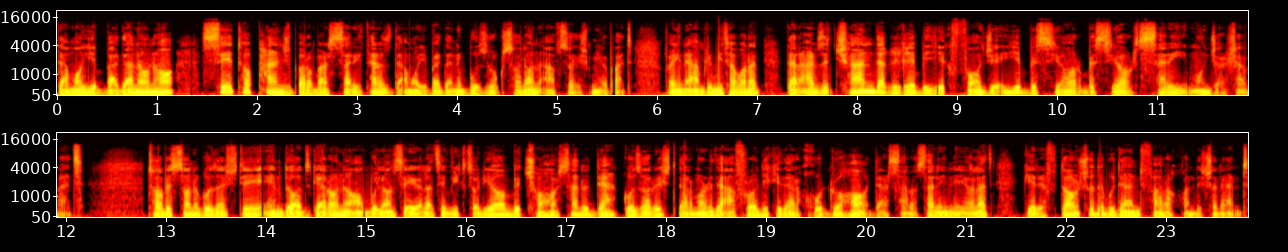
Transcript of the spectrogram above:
دمای بدن آنها سه تا پنج برابر سریعتر از دمای بدن بزرگسالان افزایش مییابد و این امر می تواند در عرض چند دقیقه به یک فاجعه بسیار بسیار سریع منجر شود تابستان گذشته امدادگران آمبولانس ایالت ویکتوریا به 410 گزارش در مورد افرادی که در خودروها در سراسر این ایالت گرفتار شده بودند فراخوانده شدند.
